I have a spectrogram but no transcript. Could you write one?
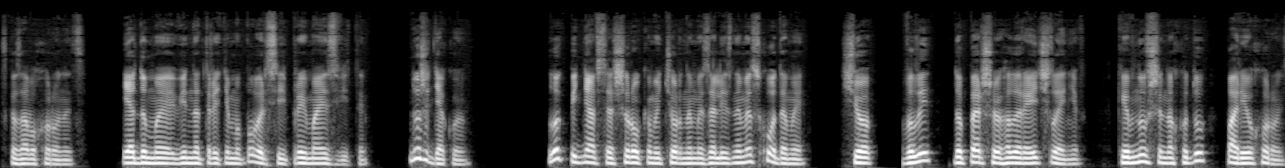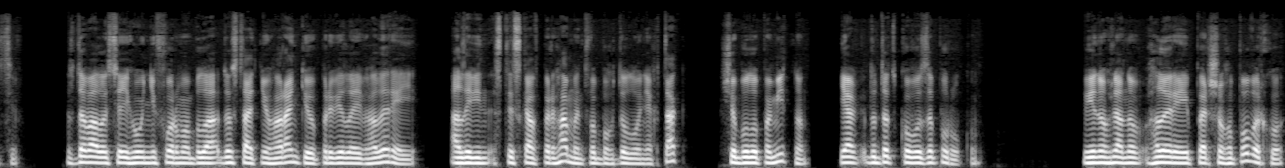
сказав охоронець. Я думаю, він на третьому поверсі приймає звіти. Дуже дякую. Лок піднявся широкими чорними залізними сходами, що вели до першої галереї членів, кивнувши на ходу парі охоронців. Здавалося, його уніформа була достатньо гарантією привілеїв галереї, але він стискав пергамент в обох долонях так, що було помітно, як додаткову запоруку. Він оглянув галереї першого поверху,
